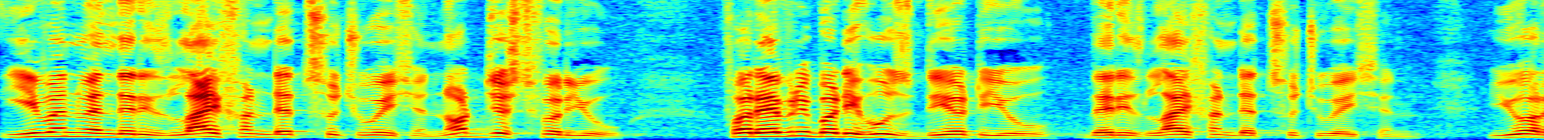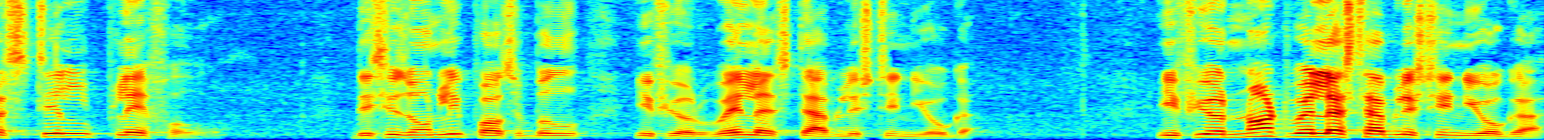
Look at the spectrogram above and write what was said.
even when there is life and death situation, not just for you, for everybody who's dear to you, there is life and death situation, you are still playful. This is only possible if you're well established in yoga. If you're not well established in yoga,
